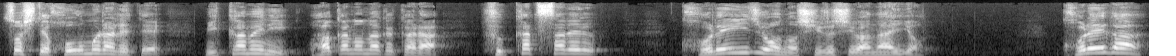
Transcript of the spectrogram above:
そして葬られて3日目にお墓の中から復活される。これ以上の印はないよ。これが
